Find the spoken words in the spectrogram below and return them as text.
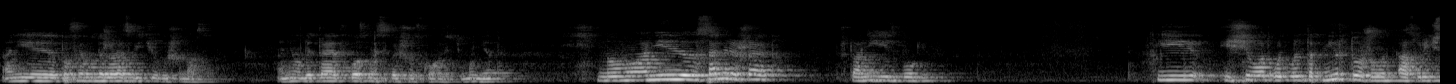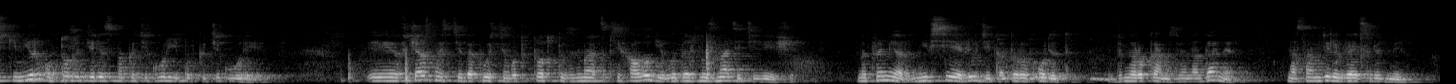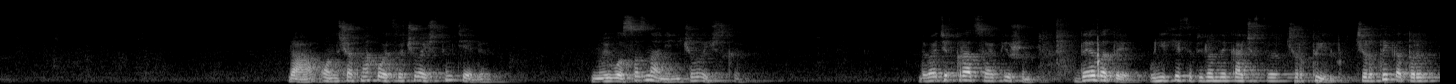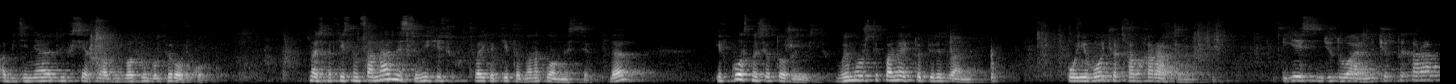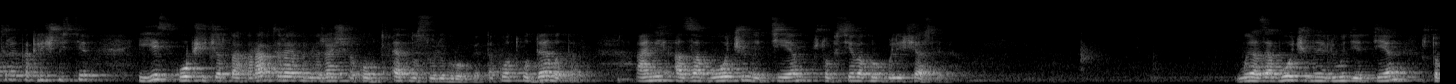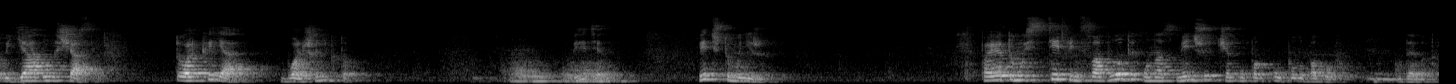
Они по своему даже развитию выше нас. Они летают в космосе с большой скоростью, мы нет. Но они сами решают, что они есть боги. И еще вот, вот, вот этот мир тоже, он, асурический мир, он тоже делится на категории и подкатегории. И в частности, допустим, вот тот, кто занимается психологией, вы должны знать эти вещи. Например, не все люди, которые ходят с двумя руками, с двумя ногами, на самом деле являются людьми. Да, он сейчас находится в человеческом теле, но его сознание не человеческое. Давайте вкратце опишем. Деваты, у них есть определенные качества, черты. Черты, которые объединяют их всех в одну, группировку. Значит, как есть национальности, у них есть свои какие-то наклонности. Да? И в космосе тоже есть. Вы можете понять, кто перед вами по его чертам характера. Есть индивидуальные черты характера как личности, и есть общие черта характера, принадлежащие какому-то этносу или группе. Так вот, у деватов они озабочены тем, чтобы все вокруг были счастливы. Мы озабоченные люди тем, чтобы я был счастлив. Только я, больше никто. Видите? Видите, что мы ниже? Поэтому степень свободы у нас меньше, чем у, у полубогов, у девотов.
